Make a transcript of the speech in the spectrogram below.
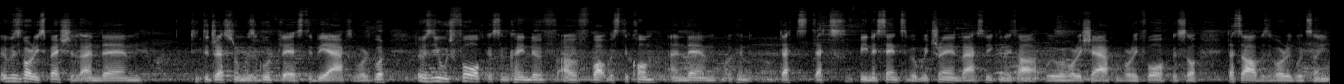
it was very special and. Um, I think the dressing room was a good place to be afterwards, but there was a huge focus on kind of, of what was to come, and um, that's that's been a sense of it. We trained last week, and I thought we were very sharp and very focused, so that's always a very good sign.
